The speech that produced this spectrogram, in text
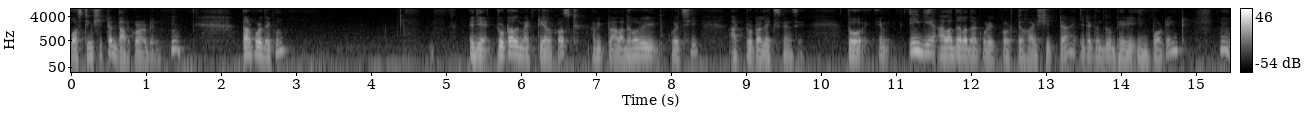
কস্টিং শিটটা দাঁড় করাবেন। হুম? তারপর দেখুন এই যে টোটাল ম্যাটেরিয়াল কস্ট আমি একটু আলাদাভাবেই করেছি, আর টোটাল এক্সপেন্সে তো এই যে আলাদা আলাদা করে করতে হয় শিটটা এটা কিন্তু ভেরি ইম্পর্টেন্ট হুম?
